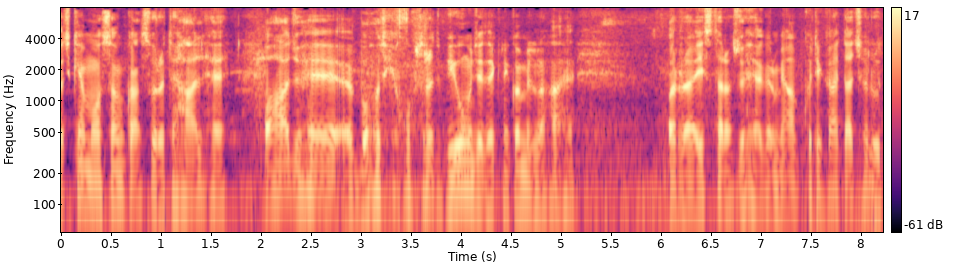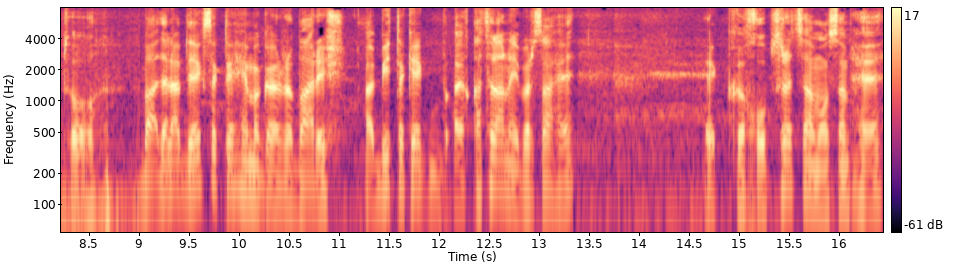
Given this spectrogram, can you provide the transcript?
आज के मौसम का सूरत हाल है। वहाँ जो है, बहुत ही खूबसूरत व्यू मुझे देखने को मिल रहा है। और इस तरफ़ जो है, अगर मैं आपको दिखाता चलूँ तो बादल आप देख सकते हैं, मगर बारिश अभी तक एक कतरा नहीं बरसा है। एक खूबसूरत सा मौसम है।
